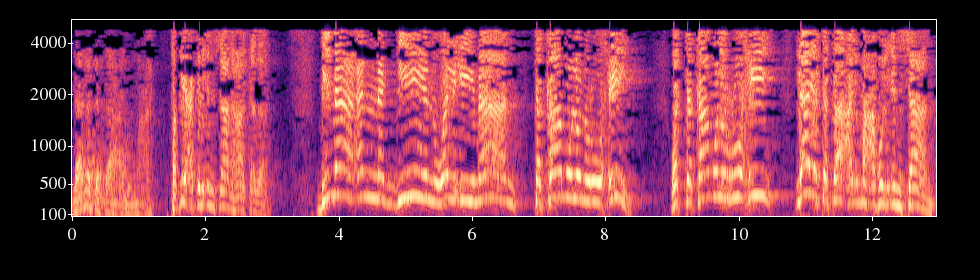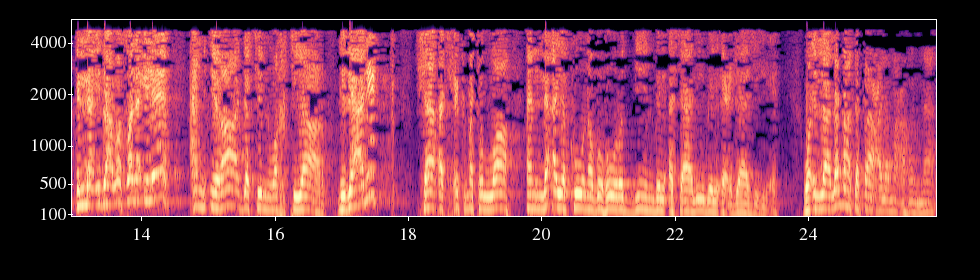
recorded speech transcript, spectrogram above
لا نتفاعل معه. طبيعة الإنسان هكذا. بما أن الدين والإيمان تكامل روحي والتكامل الروحي لا يتفاعل معه الإنسان إلا إذا وصل إليه عن إرادة واختيار. لذلك شاءت حكمة الله أن لا يكون ظهور الدين بالأساليب الإعجازية وإلا لما تفاعل معه الناس.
